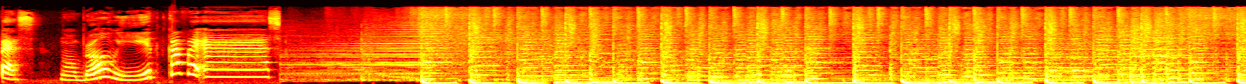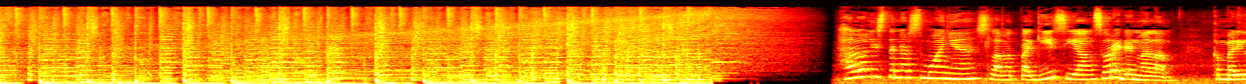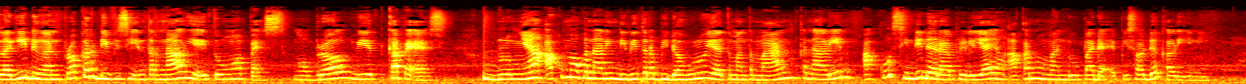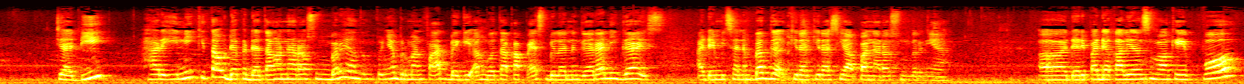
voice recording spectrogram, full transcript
Ngopes, ngobrol with KPS. Halo listener semuanya, selamat pagi, siang, sore, dan malam. Kembali lagi dengan proker divisi internal yaitu Ngopes, Ngobrol with KPS. Sebelumnya, aku mau kenalin diri terlebih dahulu ya teman-teman. Kenalin, aku Cindy Dara Aprilia yang akan memandu pada episode kali ini. Jadi, hari ini kita udah kedatangan narasumber yang tentunya bermanfaat bagi anggota KPS Bela Negara nih guys. Ada yang bisa nebak gak kira-kira siapa narasumbernya? Eh, daripada kalian semua kepo,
